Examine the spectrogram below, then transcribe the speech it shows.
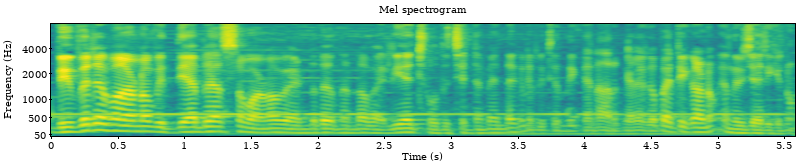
വിവരമാണോ വിദ്യാഭ്യാസമാണോ വേണ്ടത് എന്നുള്ള വലിയ ചോദിച്ചിട്ട് എന്തെങ്കിലുമൊക്കെ ചിന്തിക്കാൻ ആർക്കെങ്കിലുമൊക്കെ പറ്റിക്കാണും എന്ന് വിചാരിക്കുന്നു.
